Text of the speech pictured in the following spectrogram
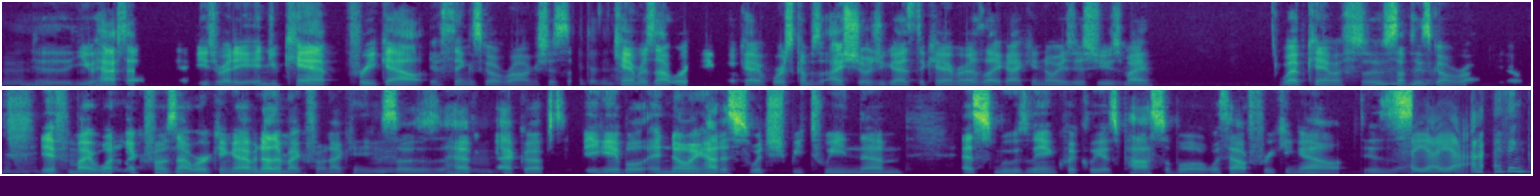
Mm-hmm. You have to have plan Bs ready and you can't freak out if things go wrong. It's just like, camera's not working. Okay. Worst comes, I showed you guys the camera. Like I can always just use my webcam if mm-hmm. something's going wrong. Mm-hmm. If my one microphone's not working, I have another microphone I can use. Mm-hmm. So having backups, being able and knowing how to switch between them as smoothly and quickly as possible without freaking out is yeah, yeah, yeah. And I think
